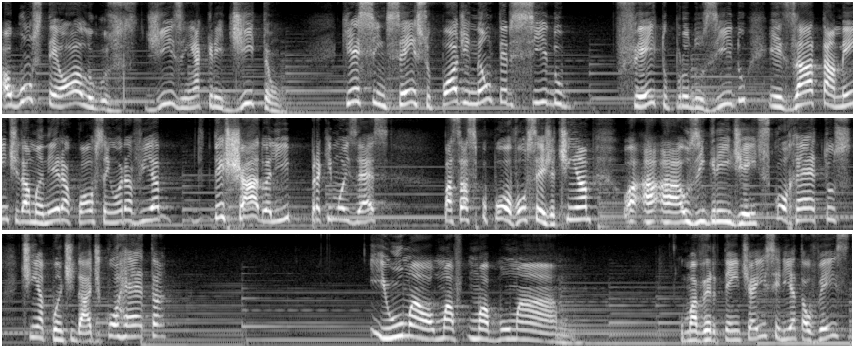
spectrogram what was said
Alguns teólogos dizem, acreditam, que esse incenso pode não ter sido feito, produzido exatamente da maneira a qual o Senhor havia deixado ali para que Moisés passasse para o povo. Ou seja, tinha a, a, os ingredientes corretos, tinha a quantidade correta. E uma, uma, uma, uma, uma vertente aí seria talvez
